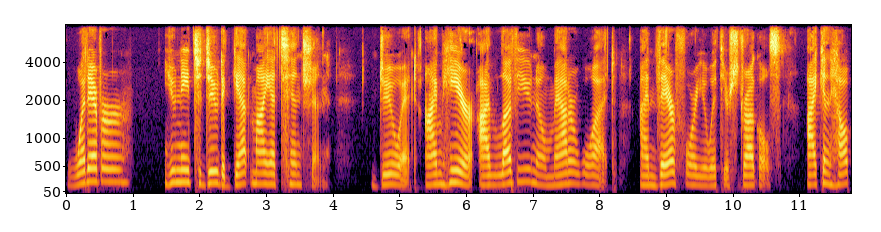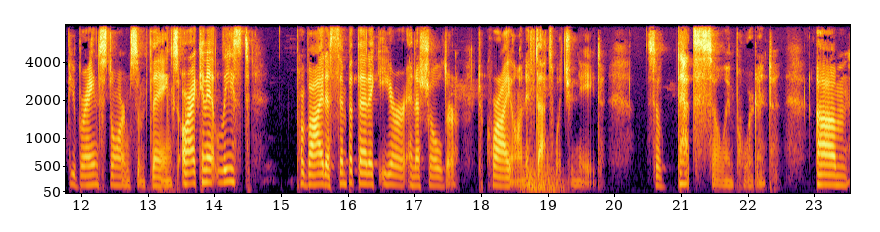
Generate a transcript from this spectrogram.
Whatever you need to do to get my attention, do it. I'm here. I love you no matter what. I'm there for you with your struggles. I can help you brainstorm some things, or I can at least provide a sympathetic ear and a shoulder to cry on if that's what you need. So that's so important. Um,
